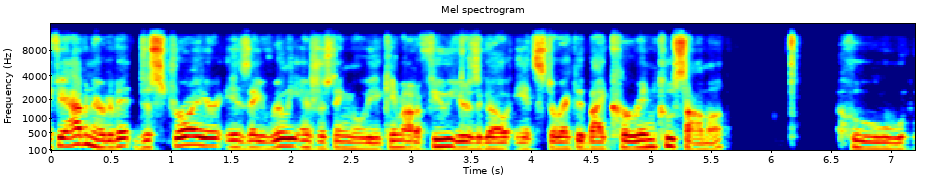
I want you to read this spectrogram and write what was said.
if you haven't heard of it, Destroyer is a really interesting movie. It came out a few years ago. It's directed by Karyn Kusama, who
